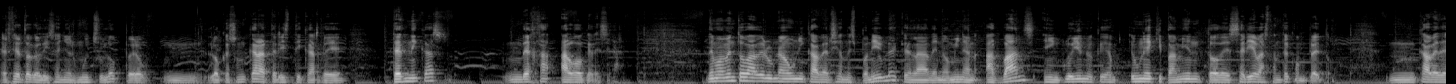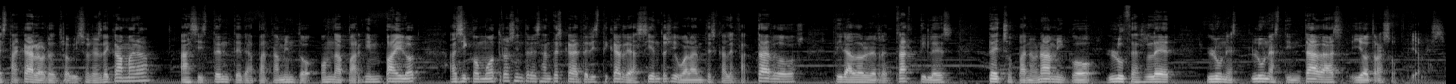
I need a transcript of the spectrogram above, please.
Es cierto que el diseño es muy chulo, pero mm, lo que son características de técnicas deja algo que desear. De momento va a haber una única versión disponible que la denominan Advance e incluye un equipamiento de serie bastante completo. Mm, cabe destacar los retrovisores de cámara, asistente de aparcamiento Honda Parking Pilot, así como otras interesantes características de asientos y volantes calefactados, tiradores retráctiles, techo panorámico, luces LED, lunas tintadas y otras opciones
